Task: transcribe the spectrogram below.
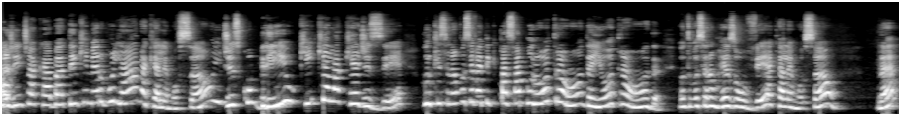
A gente acaba, tem que mergulhar naquela emoção e descobrir o que, que ela quer dizer, porque senão você vai ter que passar por outra onda e outra onda. Enquanto você não resolver aquela emoção, né?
